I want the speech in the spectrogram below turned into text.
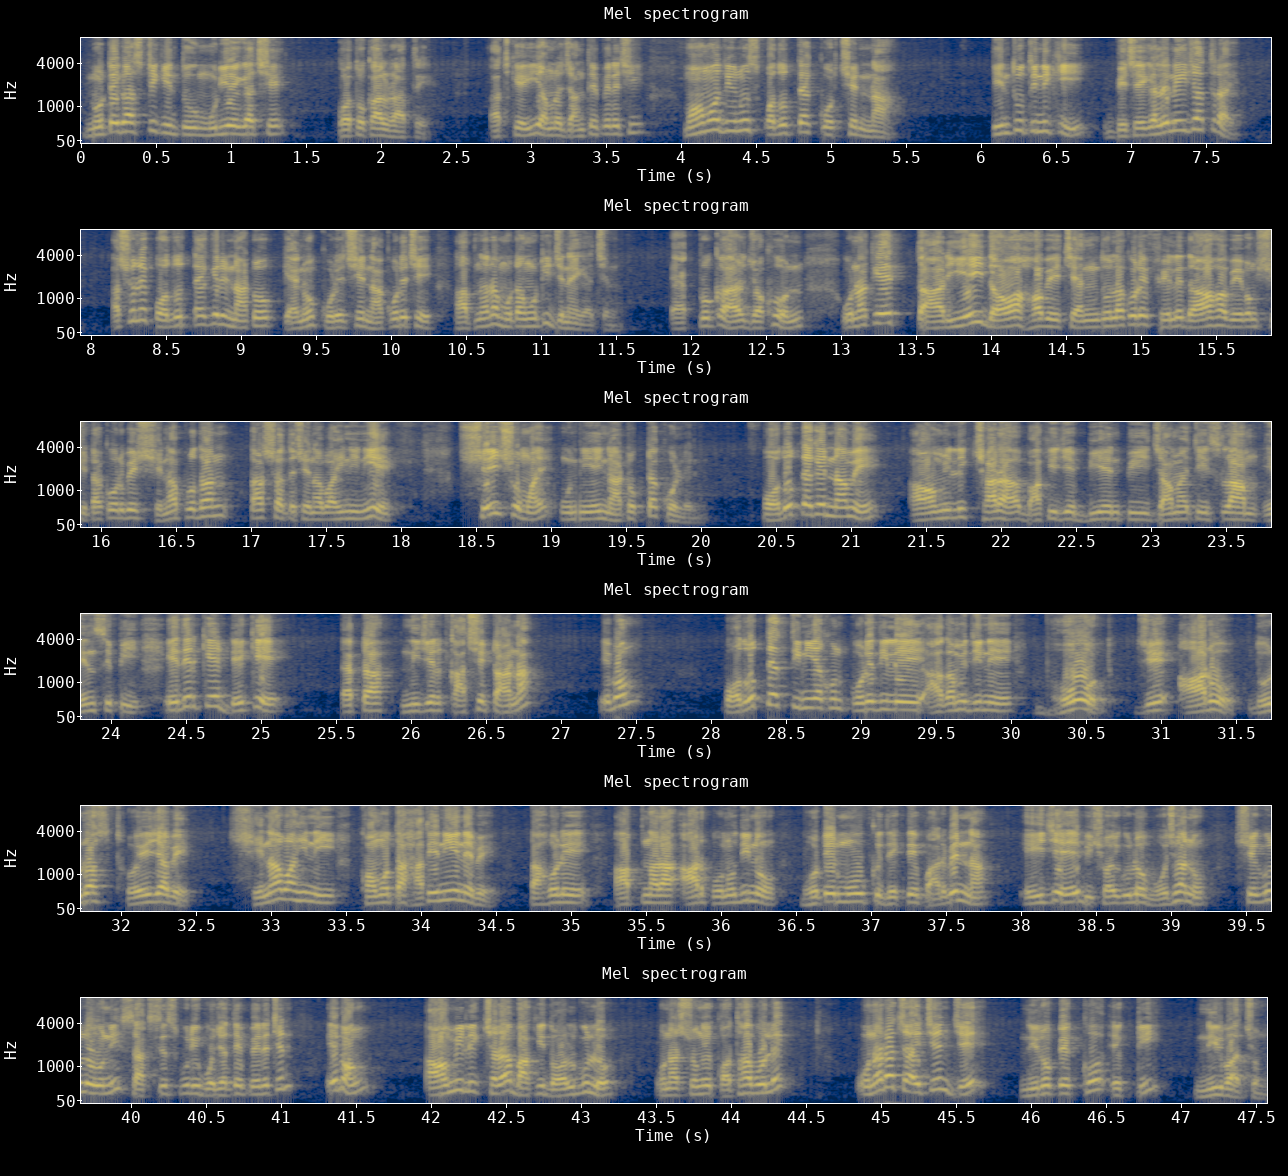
নোটে গাছটি কিন্তু মুড়িয়ে গেছে গতকাল রাতে। আজকেই আমরা জানতে পেরেছি মোহাম্মদ ইউনুস পদত্যাগ করছেন না। কিন্তু তিনি কি বেঁচে গেলেন এই যাত্রায়? আসলে পদত্যাগের নাটক কেন করেছে, না করেছে, আপনারা মোটামুটি জেনে গেছেন। এক প্রকার যখন ওনাকে তাড়িয়েই দেওয়া হবে, চ্যাংদোলা করে ফেলে দেওয়া হবে এবং সেটা করবে সেনাপ্রধান, তার সাথে সেনাবাহিনী নিয়ে, সেই সময় উনি এই নাটকটা করলেন। পদত্যাগের নামে আওয়ামী লীগ ছাড়া বাকি যে বিএনপি, জামায়াতে ইসলাম, এনসিপি, এদেরকে ডেকে একটা নিজের কাছে টানা এবং পদত্যাগ তিনি এখন করে দিলে আগামী দিনে ভোট যে আরও দুরস্থ হয়ে যাবে, সেনাবাহিনী ক্ষমতা হাতে নিয়ে নেবে, তাহলে আপনারা আর কোনোদিনও ভোটের মুখ দেখতে পারবেন না। এই যে বিষয়গুলো বোঝানো, সেগুলো উনি সাকসেসফুলি বোঝাতে পেরেছেন এবং আওয়ামী লীগ ছাড়া বাকি দলগুলো ওনার সঙ্গে কথা বলে ওনারা চাইছেন যে নিরপেক্ষ একটি নির্বাচন।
